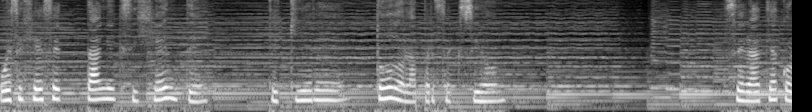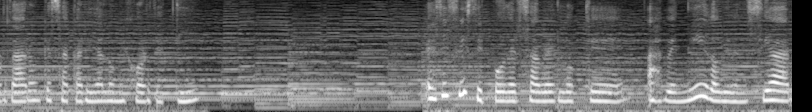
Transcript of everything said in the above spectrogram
O ese jefe tan exigente que quiere todo a la perfección. ¿Será que acordaron que sacaría lo mejor de ti? Es difícil poder saber lo que has venido a vivenciar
